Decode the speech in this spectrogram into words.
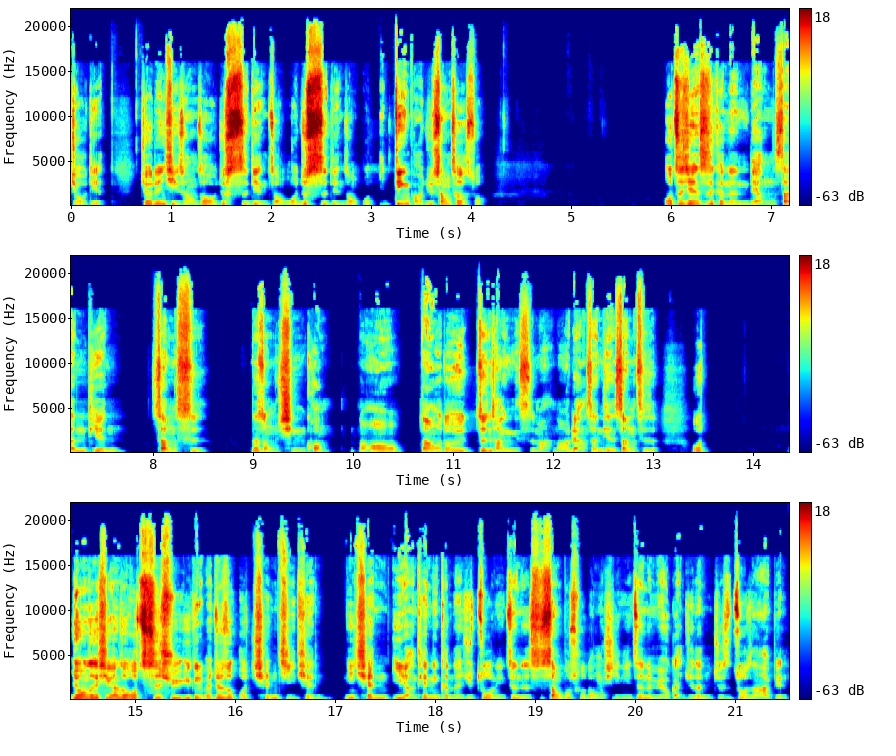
九点，九点起床之后，我就十点钟，我就十点钟，我一定跑去上厕所。我之前是可能两三天上次那种情况，然后但我都会正常饮食嘛，然后两三天上次，我用这个习惯之后，我持续一个礼拜，就是我前几天，你前一两天你可能去做，你真的是上不出东西，你真的没有感觉，但你就是坐在那边，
